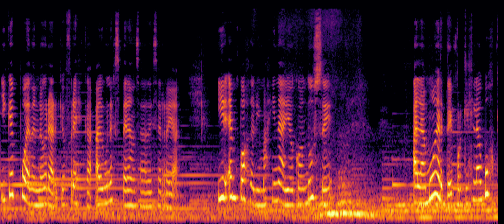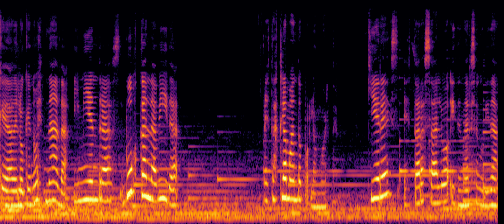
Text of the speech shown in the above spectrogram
¿Y qué pueden lograr que ofrezca alguna esperanza de ser real? Ir en pos de lo imaginario conduce a la muerte porque es la búsqueda de lo que no es nada y mientras buscas la vida estás clamando por la muerte. Quieres estar a salvo y tener seguridad,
